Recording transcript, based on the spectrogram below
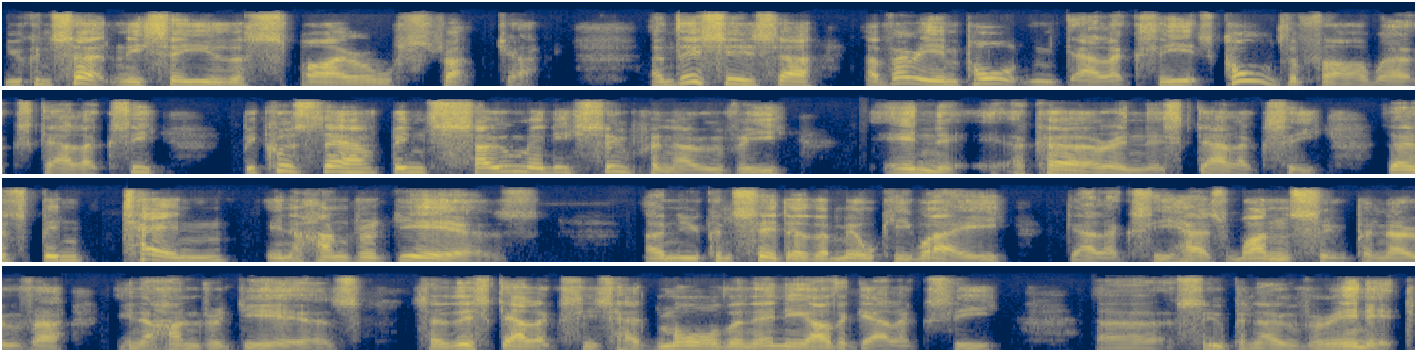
you can certainly see the spiral structure. And this is a, a very important galaxy. It's called the Fireworks Galaxy because there have been so many supernovae in occur in this galaxy. There's been 10 in 100 years. And you consider the Milky Way galaxy has one supernova in 100 years. So this galaxy's had more than any other galaxy uh, supernova in it.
